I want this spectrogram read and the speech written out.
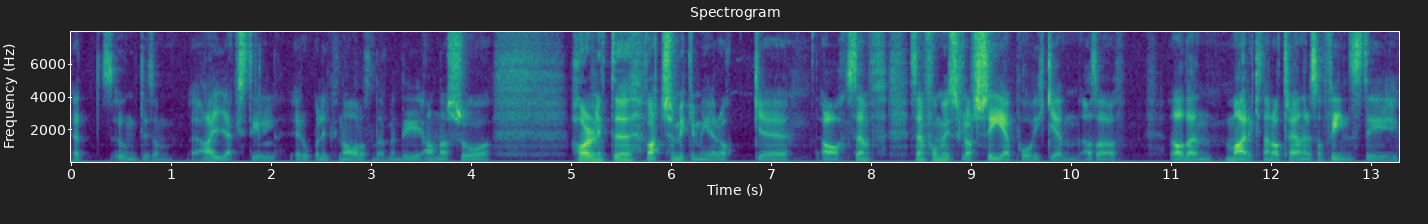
ett ungt liksom Ajax till Europa League-final och sådär. Men det, annars så har han inte varit så mycket mer och eh, ja, sen, sen får man ju såklart se på vilken, alltså ja, den marknad av tränare som finns. Det är,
